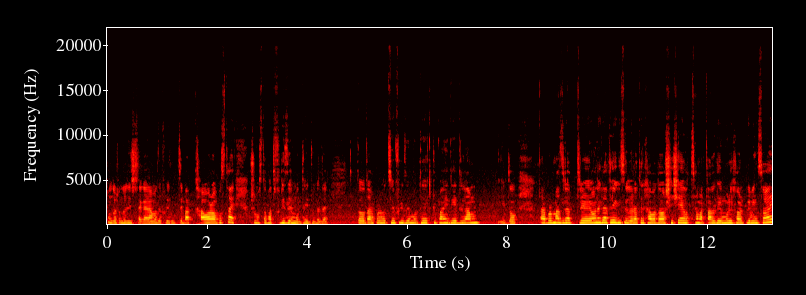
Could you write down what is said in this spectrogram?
সুন্দর সুন্দর জিনিস থাকে। আর আমাদের ফ্রিজ হচ্ছে ভাত খাওয়ার অবস্থায় সমস্ত ভাত ফ্রিজের মধ্যেই ঢুকে যায়। তো তারপর হচ্ছে ফ্রিজের মধ্যে একটু পানি দিয়ে দিলাম। এই তো। তারপর মাঝরাত্রে, অনেক রাত হয়ে গেছিল, রাতের খাওয়া দাওয়া শেষে হচ্ছে আমার তাল দিয়ে মুড়ি খাওয়ার ক্রিভিংস হয়।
